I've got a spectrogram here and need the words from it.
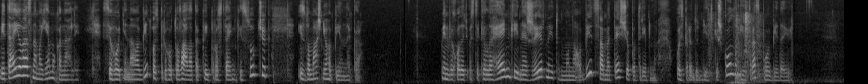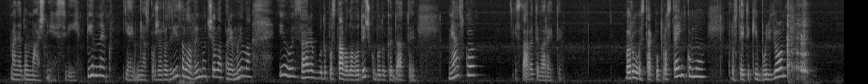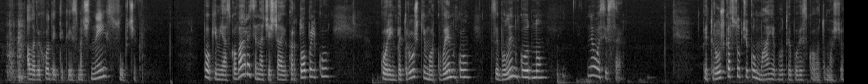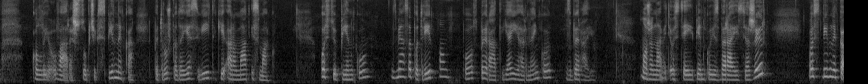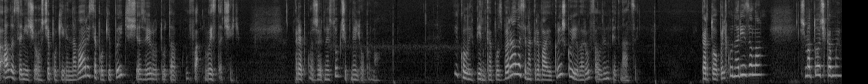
Вітаю вас на моєму каналі. Сьогодні на обід ось приготувала такий простенький супчик із домашнього півника. Він виходить ось такий легенький, нежирний, тому на обід саме те, що потрібно. Ось прийдуть дітки школи і якраз пообідають. У мене домашній свій півник. Я його м'яско вже розрізала, вимочила, перемила. І ось зараз буду поставила водичку, буду кидати м'яско і ставити варити. Вару ось так по-простенькому, простий такий бульйон, але виходить такий смачний супчик. Поки м'яско вариться, начищаю картопельку, корінь петрушки, морквинку, цибулинку одну. Ну ось і все. Петрушка в супчику має бути обов'язково, тому що коли вариш супчик з півника, петрушка дає свій такий аромат і смак. Ось цю пінку з м'яса потрібно позбирати. Я її гарненько збираю. Може, навіть ось цією пінкою збирається жир ось з півника, але це нічого. Ще поки він навариться, покипить, ще жиру тут вистачить. Крепко жирний супчик не любимо. І коли пінка позбиралася, накриваю кришкою і варю хвилин 15. Картопельку нарізала шматочками.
